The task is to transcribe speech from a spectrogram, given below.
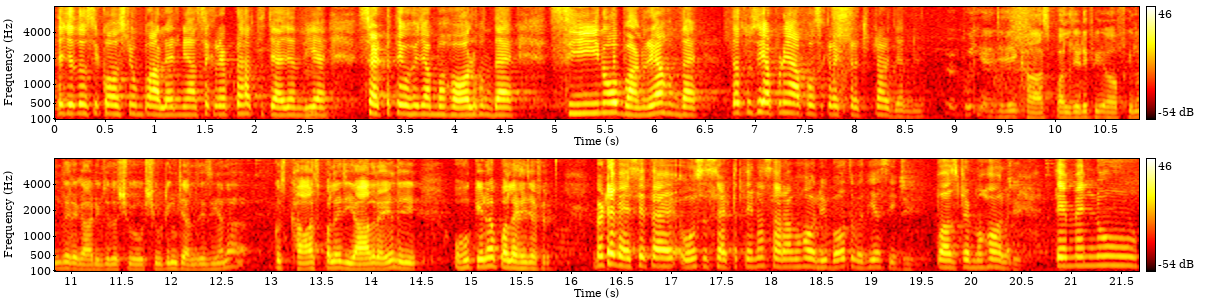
ਤੇ ਜਦੋਂ ਅਸੀਂ ਕਾਸਟਿਊਮ ਪਾ ਲੈਂਦੇ ਆ ਸਕ੍ਰਿਪਟ ਹੱਥ 'ਚ ਆ ਜਾਂਦੀ ਹੈ ਸੈੱਟ ਤੇ ਉਹੋ ਜਿਹਾ ਮਾਹੌਲ ਹੁੰਦਾ ਹੈ ਸੀਨ ਉਹ ਬਣ ਰਿਹਾ ਹੁੰਦਾ ਹੈ ਤਾਂ ਤੁਸੀਂ ਆਪਣੇ ਆਪ ਉਸ ਕਰੈਕਟਰ 'ਚ ਢਲ ਜਾਂਦੇ ਹੋ। ਕੋਈ ਅਜਿਹੇ ਖਾਸ ਪਲ ਜਿਹੜੇ ਫਿਲਮ ਦੇ ਰਿਗਾਰਡਿੰਗ ਜਦੋਂ ਸ਼ੂਟਿੰਗ ਚੱਲ ਰਹੀ ਸੀ ਹਨਾ ਕੁਝ ਖਾਸ ਪਲ ਜੀ ਯਾਦ ਰਹਿ ਜਾਂਦੇ ਜੀ ਉਹ ਕਿਹੜਾ ਪਲ ਹੈ ਜਾਂ ਫਿਰ? ਬੇਟੇ ਵੈਸੇ ਤਾਂ ਉਸ ਸੈੱਟ ਤੇ ਨਾ ਸਾਰਾ ਮਾਹੌਲ ਹੀ ਬਹੁਤ ਵਧੀਆ ਸੀ ਪੋਜ਼ਿਟਿਵ ਮਾਹੌਲ। ਤੇ ਮੈਨੂੰ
